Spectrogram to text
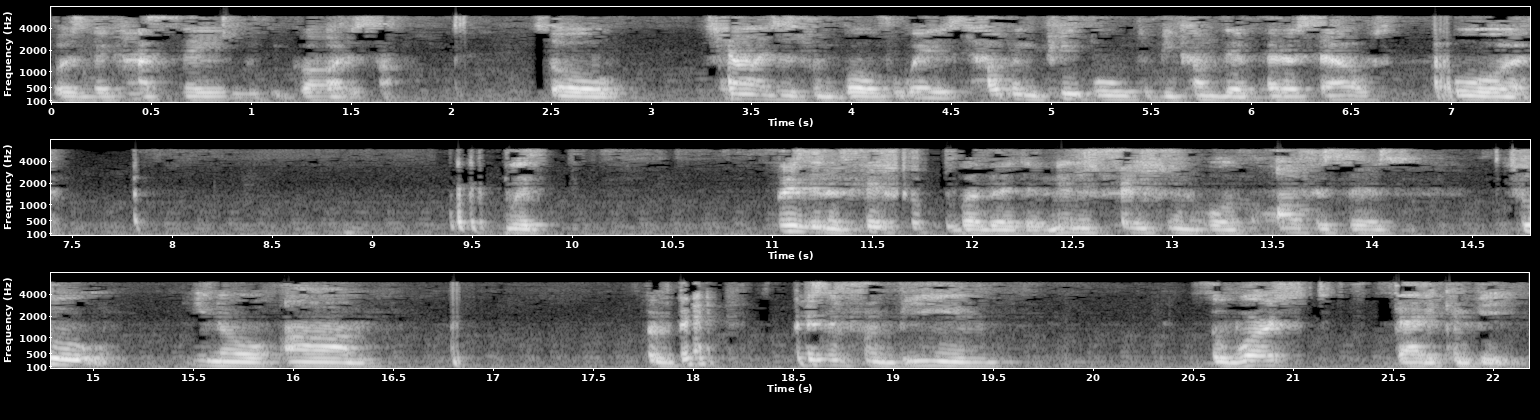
What is the constellation with regard to something? So challenges from both ways, helping people to become their better selves or with prison officials, whether the administration or the officers, to, you know, um, prevent prison from being the worst that it can be.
